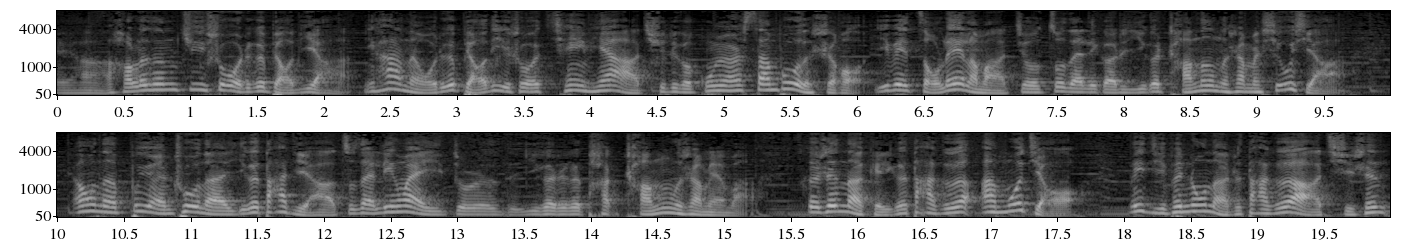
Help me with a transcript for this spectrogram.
哎呀，好了，咱们继续说我这个表弟啊。你看呢，我这个表弟说前几天啊去这个公园散步的时候，因为走累了嘛，就坐在这个一个长凳子上面休息啊。然后呢，不远处呢，一个大姐啊坐在另外一就是一个这个长长凳子上面吧，侧身呢给一个大哥按摩脚。没几分钟呢，这大哥啊起身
